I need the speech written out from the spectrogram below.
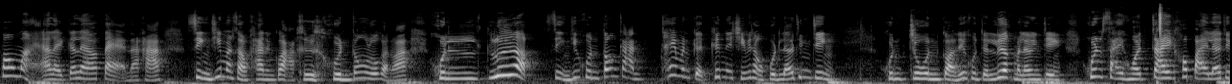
เป้าหมายอะไรก็แล้วแต่นะคะ สิ่งที่มันสำคัญกว่าคือคุณต้องรู้ก่อนว่า คุณเลือก สิ่งที่คุณต้องการให้มันเกิดขึ้นในชีวิตของคุณแล้วจริง ๆ คุณจูนก่อนที่คุณจะเลือกมันแล้วจริง ๆ คุณใส่หัวใจเข้าไปแล้วจ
